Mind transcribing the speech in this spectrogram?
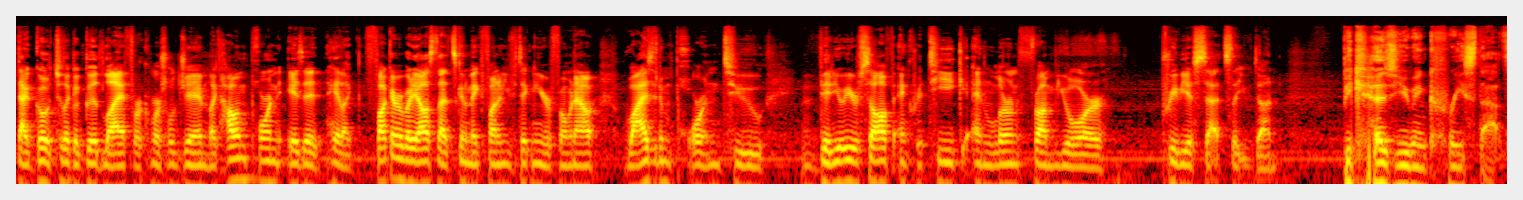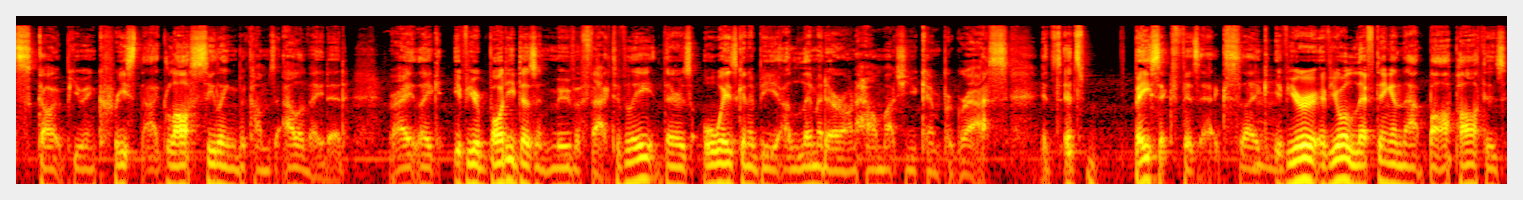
that go to like a GoodLife or a commercial gym? Like how important is it? Hey, like fuck everybody else that's gonna make fun of you for taking your phone out. Why is it important to video yourself and critique and learn from your previous sets that you've done? because you increase that scope, you increase that glass ceiling becomes elevated, right? Like if your body doesn't move effectively, there's always going to be a limiter on how much you can progress. It's it's basic physics. Like Mhm. if you're if you're lifting and that bar path is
